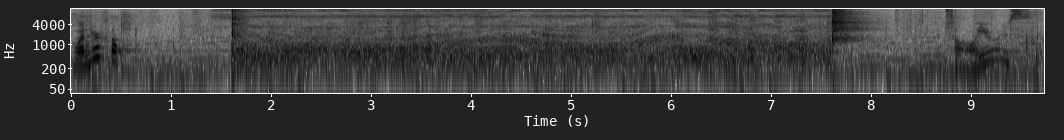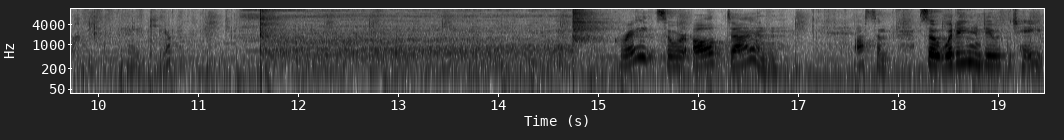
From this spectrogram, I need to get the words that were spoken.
Wonderful. All yours. Thank you. Great, so we're all done. Awesome. So what are you gonna do with the tape?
